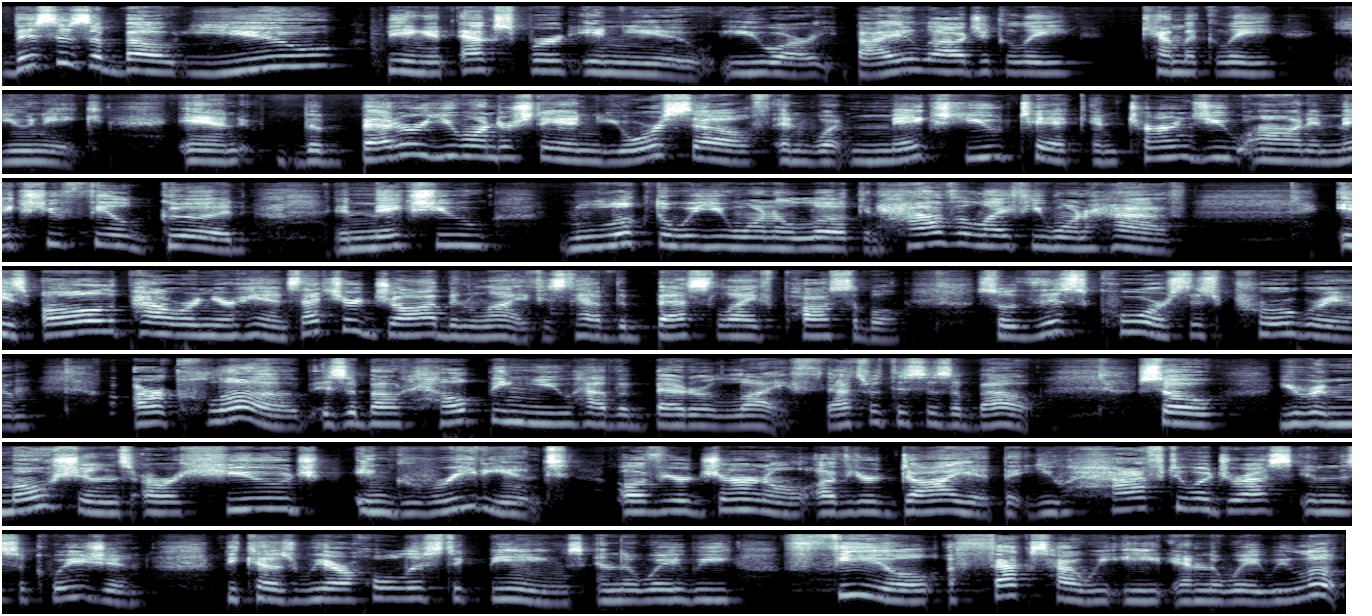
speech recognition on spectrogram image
This is about you being an expert in you. You are biologically, chemically unique. And the better you understand yourself and what makes you tick and turns you on and makes you feel good and makes you look the way you want to look and have the life you want to have is all the power in your hands. That's your job in life is to have the best life possible. So this course, this program, our club is about helping you have a better life. That's what this is about. So your emotions are a huge ingredient of your journal, of your diet that you have to address in this equation because we are holistic beings and the way we feel affects how we eat and the way we look.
